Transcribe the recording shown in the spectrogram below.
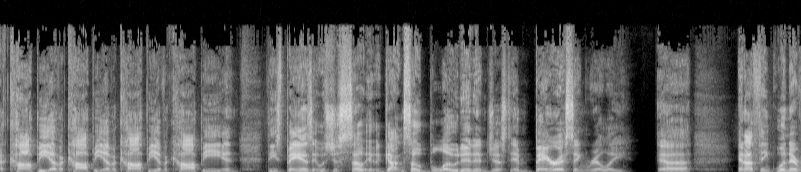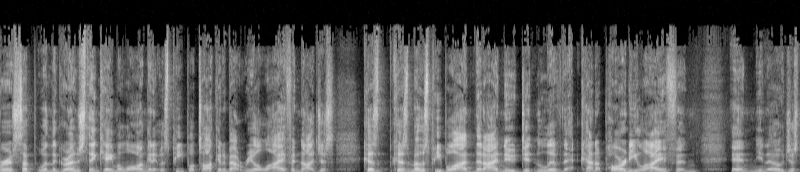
a copy of a copy of a copy of a copy and these bands it was just so it had gotten so bloated and just embarrassing really. Uh, and I think whenever some when the grunge thing came along and it was people talking about real life and not just because because most people I, that I knew didn't live that kind of party life and and you know just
